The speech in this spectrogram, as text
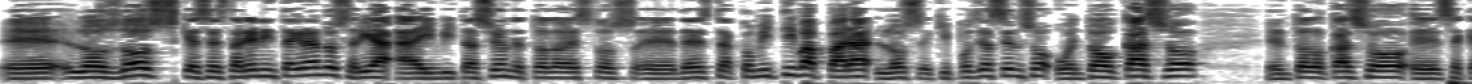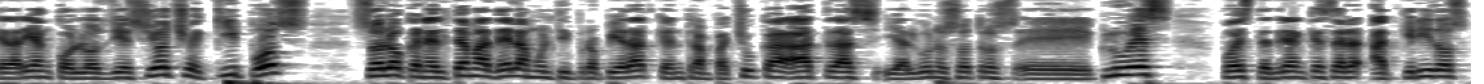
eh, los dos que se estarían integrando sería a invitación de todos estos eh, de esta comitiva para los equipos de ascenso o en todo caso en todo caso eh, se quedarían con los 18 equipos solo que en el tema de la multipropiedad que entran Pachuca, Atlas y algunos otros eh, clubes, pues tendrían que ser adquiridos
